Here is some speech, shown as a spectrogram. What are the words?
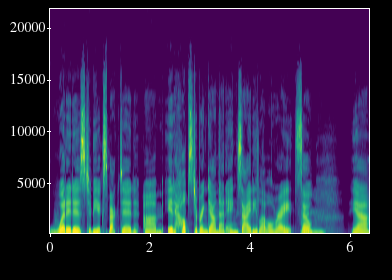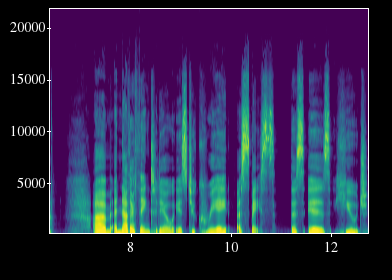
what it is to be expected, um, it helps to bring down that anxiety level, right? So, Mhm. yeah. Um, another thing to do is to create a space. This is huge.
